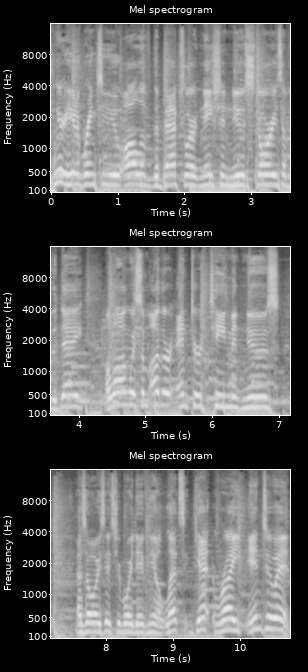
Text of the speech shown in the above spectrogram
We're here to bring to you all of the Bachelor Nation news stories of the day, along with some other entertainment news. As always, it's your boy Dave Neal. Let's get right into it.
